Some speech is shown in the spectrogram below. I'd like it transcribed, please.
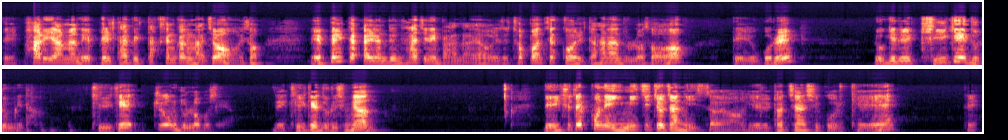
네, 파리 하면 에펠탑이 딱 생각나죠? 그래서 에펠탑 관련된 사진이 많아요. 그래서 첫 번째 거 일단 하나 눌러서 네, 요거를 여기를 길게 누릅니다. 길게 쭉 눌러보세요. 네, 길게 누르시면 내 휴대폰에 이미지 저장이 있어요. 얘를 터치하시고 이렇게 네.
